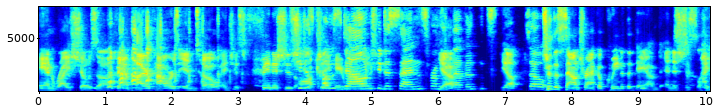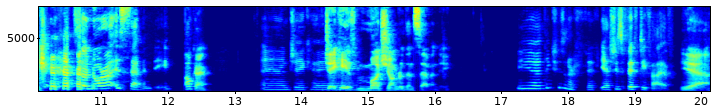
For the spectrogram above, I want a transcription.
Anne Rice shows up, vampire powers in tow, and just finishes she just comes J.K. down. Rowling. She descends from Yep. the heavens. Yep. So, To the soundtrack of Queen of the Damned, and it's just like so Nora is seventy, okay. And J.K. J.K. is much younger than seventy. Yeah, I think she's in her fifth. Yeah, she's fifty-five. Yeah.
